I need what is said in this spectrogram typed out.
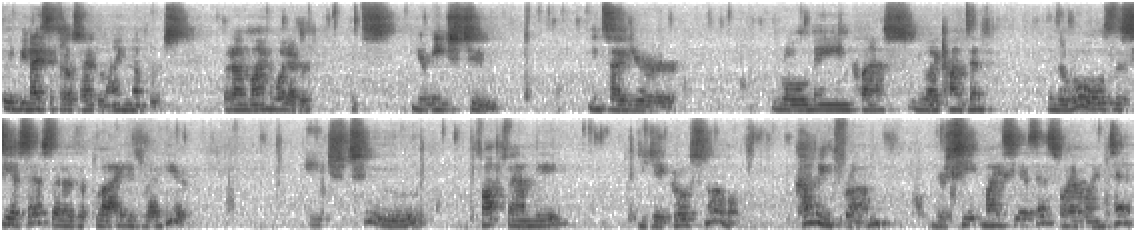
it would be nice if it also had line numbers, but on line whatever, it's your H2 inside your role main class UI content. In the rules, the CSS that is applied is right here. H2 font family DJ Gross normal coming from your C my CSS file line 10.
